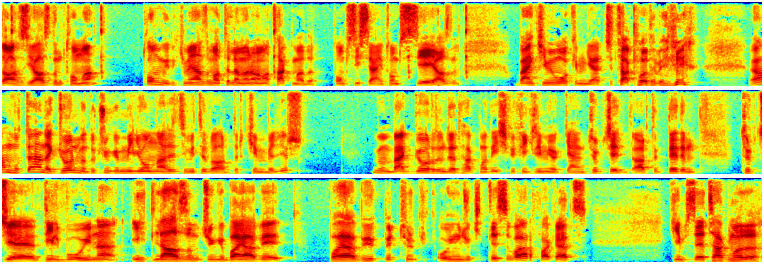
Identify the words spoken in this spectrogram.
Daha yazdım Tom'a. Tom muydu? Kime yazdım hatırlamıyorum ama takmadı. Tom Sisi yani Tom Sisi'ye yazdım. Ben kimim o kim gerçi takmadı beni. yani muhtemelen de görmüyordur çünkü milyonlarca Twitter vardır kim bilir. Bilmiyorum ben gördüğümde takmadı hiçbir fikrim yok yani Türkçe artık dedim Türkçe dil bu oyuna lazım çünkü baya bir baya büyük bir Türk oyuncu kitlesi var fakat kimse takmadı.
